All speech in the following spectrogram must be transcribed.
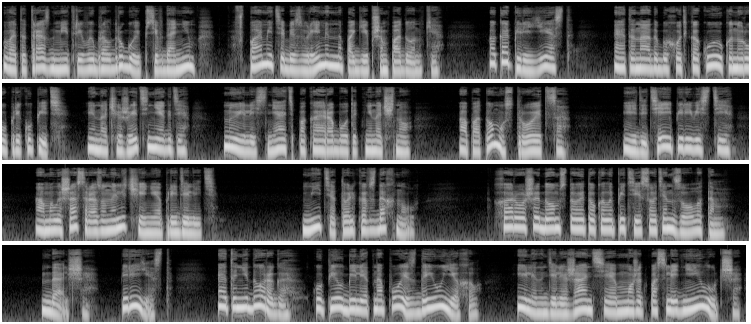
В этот раз Дмитрий выбрал другой псевдоним в память о безвременно погибшем подонке. Пока переезд, это надо бы хоть какую конуру прикупить, иначе жить негде. Ну или снять, пока я работать не начну, а потом устроиться и детей перевести а малыша сразу на лечение определить. Митя только вздохнул. Хороший дом стоит около пяти сотен золотом. Дальше. Переезд. Это недорого. Купил билет на поезд, да и уехал. Или на дилижансе, может, последнее и лучше.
